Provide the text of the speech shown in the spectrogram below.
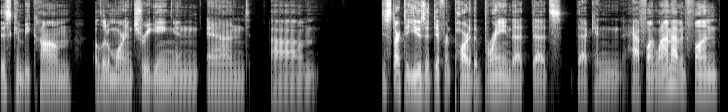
this can become a little more intriguing and and um, just start to use a different part of the brain that that's that can have fun. When I'm having fun,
